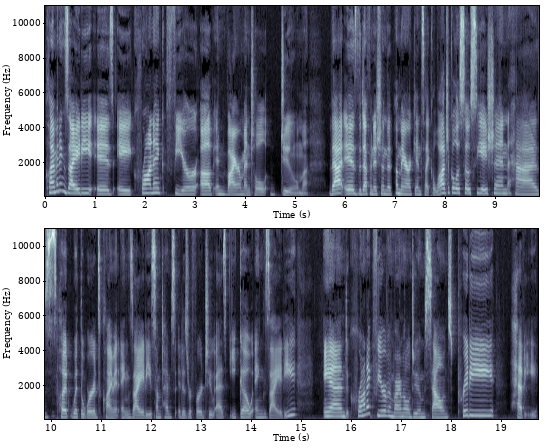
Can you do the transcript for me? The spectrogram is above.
Climate anxiety is a chronic fear of environmental doom. That is the definition that American Psychological Association has put with the words climate anxiety. Sometimes it is referred to as eco anxiety. And chronic fear of environmental doom sounds pretty heavy.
